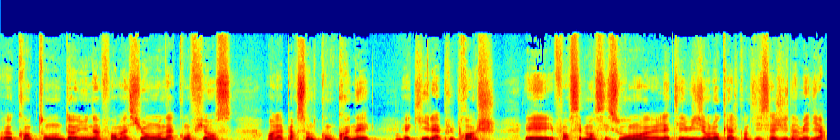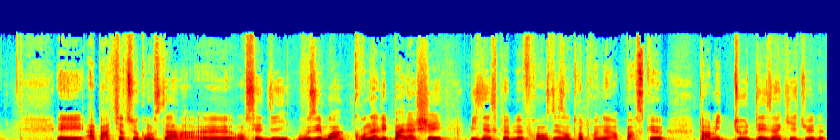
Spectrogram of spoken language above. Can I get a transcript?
Euh, quand on donne une information, on a confiance en la personne qu'on connaît, et qui est la plus proche. Et forcément, c'est souvent euh, la télévision locale quand il s'agit d'un média. Et à partir de ce constat, euh, on s'est dit, vous et moi, qu'on n'allait pas lâcher Business Club de France des entrepreneurs. Parce que parmi toutes les inquiétudes,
